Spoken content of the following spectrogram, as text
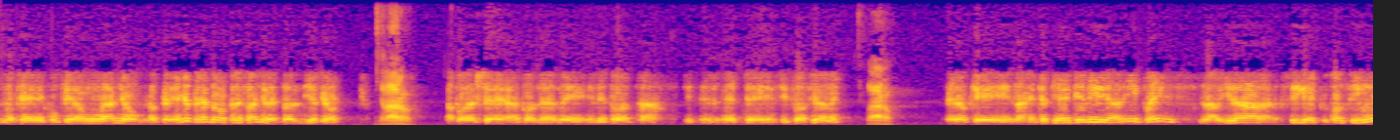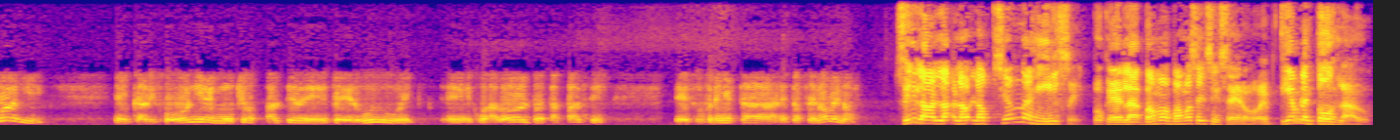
lo que cumplieron un año, lo tenían que tener dos tres años después del 18. Claro. A poderse acordar de, de todas estas este, situaciones. Claro. Pero que la gente tiene que lidiar y pues la vida sigue, continúa y en California, en muchas partes de Perú, Ecuador, todas estas partes, eh, sufren esta, estos fenómenos Sí, la, la, la, opción no es irse, porque la, vamos, vamos a ser sinceros, eh, tiembla en todos lados.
